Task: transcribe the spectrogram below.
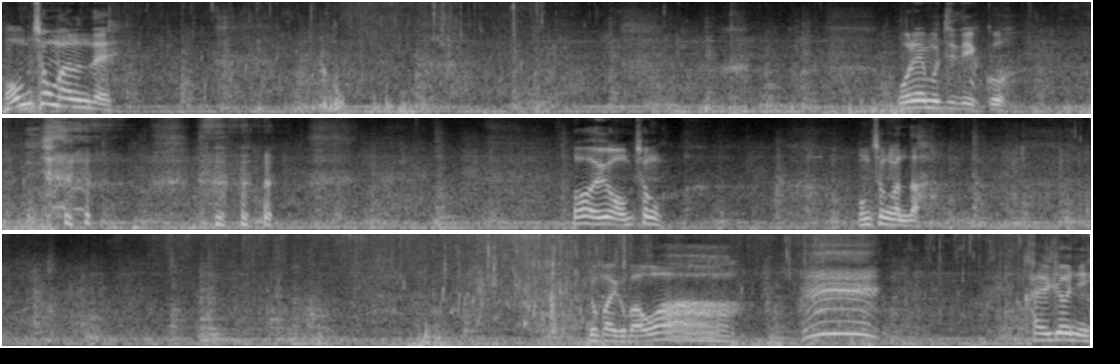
엄청 많은데. 모래무지도 있고. 어 이거 엄청 엄청 간다 이거 봐 이거 봐와 갈견이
